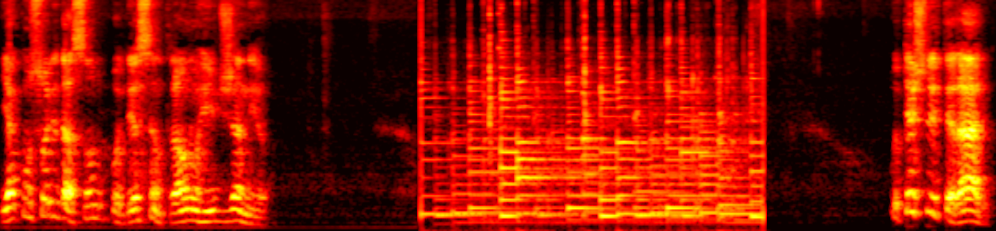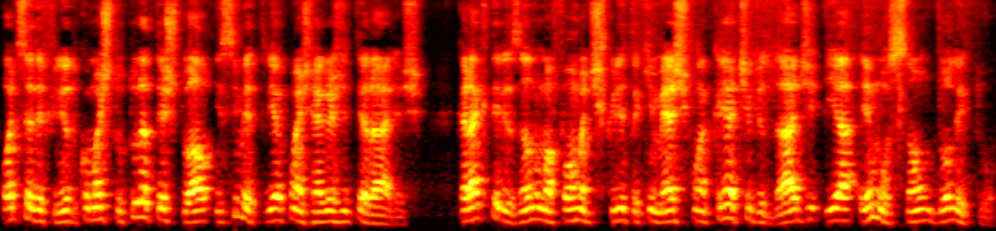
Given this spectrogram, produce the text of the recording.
E a consolidação do poder central no Rio de Janeiro. O texto literário pode ser definido como uma estrutura textual em simetria com as regras literárias, caracterizando uma forma de escrita que mexe com a criatividade e a emoção do leitor.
